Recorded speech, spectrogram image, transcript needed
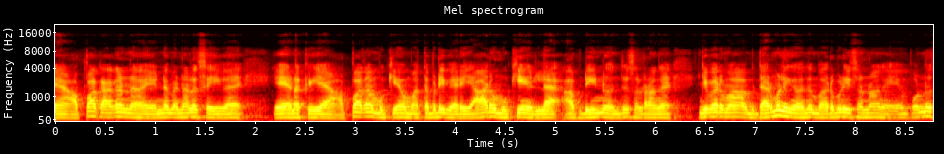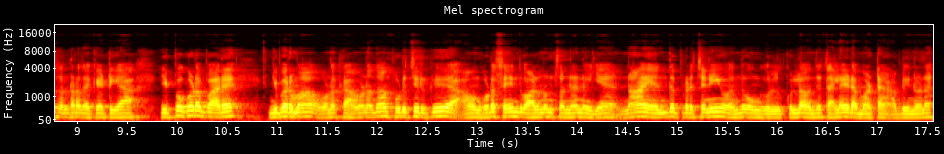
என் அப்பாக்காக நான் என்ன வேணாலும் செய்வேன். எனக்கு என் அப்பா தான் முக்கியம். மற்றபடி வேறு யாரும் முக்கியம் இல்லை அப்படின்னு வந்து சொல்கிறாங்க இங்கே பாருமா தர்மலிங்கம் வந்து மறுபடியும் சொன்னாங்க. என் பொண்ணு சொல்கிறத கேட்டியா? இப்போ கூட பாரு. இங்கே பாருமா உனக்கு அவனை தான் பிடிச்சிருக்கு. அவன் கூட சேர்ந்து வாழணும்னு சொன்னேன்னு ஏன் நான் எந்த பிரச்சனையும் வந்து உங்களுக்குள்ளே வந்து தலையிட மாட்டேன் அப்படின்னோன்னே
